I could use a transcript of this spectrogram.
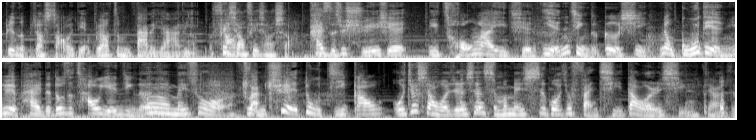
变得比较少一点，不要这么大的压力，非常非常少，开始去学一些你从来以前严谨的个性，那种古典乐派的都是超严谨的，嗯，没错，准确度极高，我就。像我人生什么没试过，就反其道而行这样子，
